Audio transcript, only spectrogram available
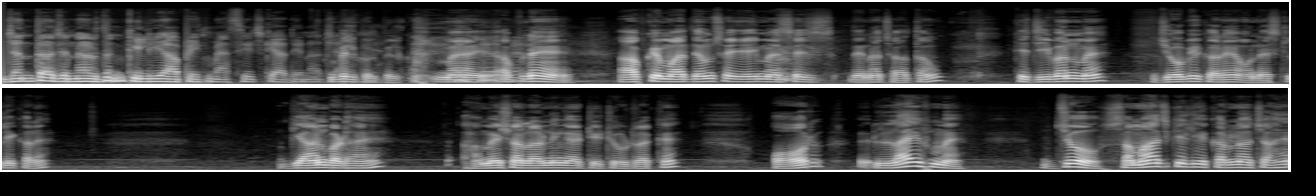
जनता जनार्दन के लिए आप एक मैसेज क्या देना चाहते बिल्कुल बिल्कुल। मैं अपने आपके माध्यम से यही मैसेज देना चाहता हूँ कि जीवन में जो भी करें ऑनेस्टली करें, ज्ञान बढ़ाएँ, हमेशा लर्निंग एटीट्यूड रखें और लाइफ में जो समाज के लिए करना चाहें,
